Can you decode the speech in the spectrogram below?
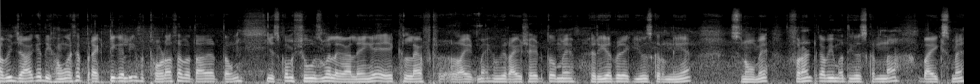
अभी जाके दिखाऊँगा, इसे प्रैक्टिकली थोड़ा सा बता देता हूँ। इसको हम शूज़ में लगा लेंगे, एक लेफ़्ट राइट में, क्योंकि राइट साइड तो मैं रियर ब्रेक यूज़ करनी है स्नो में। फ्रंट का भी मत यूज़ करना बाइक्स में।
